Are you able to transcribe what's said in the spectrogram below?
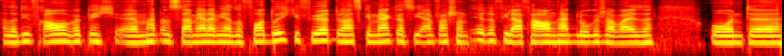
Also die Frau wirklich ähm, hat uns da mehr oder weniger sofort durchgeführt. Du hast gemerkt, dass sie einfach schon irre viel Erfahrung hat, logischerweise. Und äh,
